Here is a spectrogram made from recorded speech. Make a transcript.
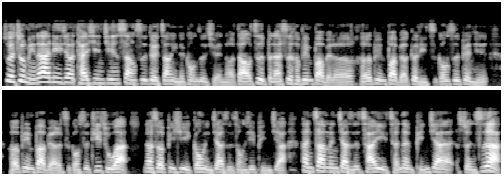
最著名的案例就是台新金丧失对张颖的控制权呢，导致本来是合并报表的合并报表个体子公司变成合并报表的子公司剔除啊，那时候必须以公允价值重新评价和账面价值差异承认评价损失啊。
